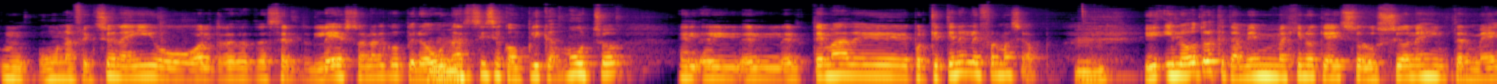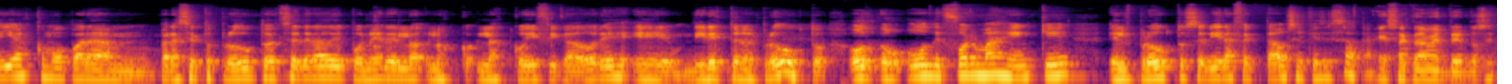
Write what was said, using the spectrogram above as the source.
un- una fricción ahí o algo de ser leso en algo, pero aún así se complica mucho el, el, el, el tema de, porque tienes la información. Y, y lo otro es que también me imagino que hay soluciones intermedias como para, mm, para ciertos productos, etcétera, de poner los, las codificadores eh, directo en el producto o, o, o de formas en que el producto se viera afectado si es que se saca. Exactamente, entonces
